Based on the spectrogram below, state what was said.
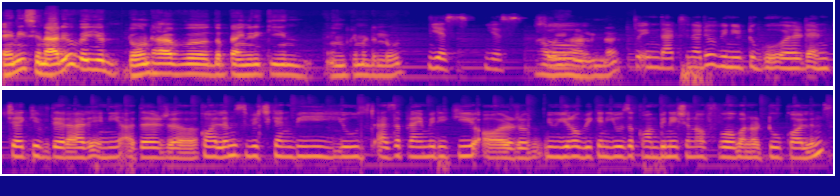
Any scenario where you don't have uh, the primary key in incremental load? Yes, yes. How so, are you handling that? So in that scenario, we need to go ahead and check if there are any other uh, columns which can be used as a primary key, or you know we can use a combination of uh, one or two columns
